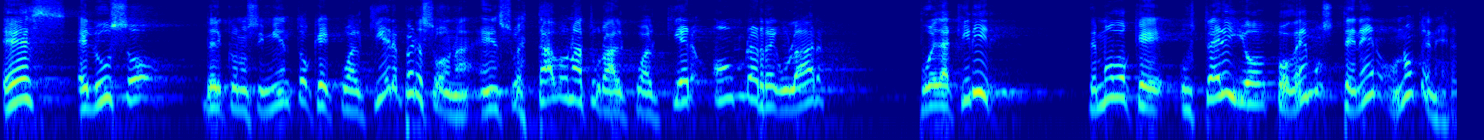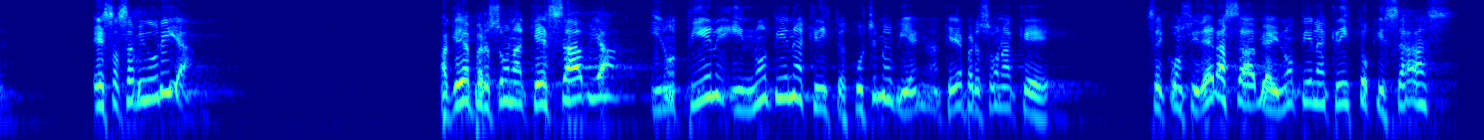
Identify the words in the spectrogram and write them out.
Es el uso del conocimiento que cualquier persona en su estado natural, cualquier hombre regular puede adquirir. De modo que usted y yo podemos tener o no tener esa sabiduría. Aquella persona que es sabia y no tiene y no tiene a Cristo, escúcheme bien, aquella persona que se considera sabia y no tiene a Cristo, quizás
